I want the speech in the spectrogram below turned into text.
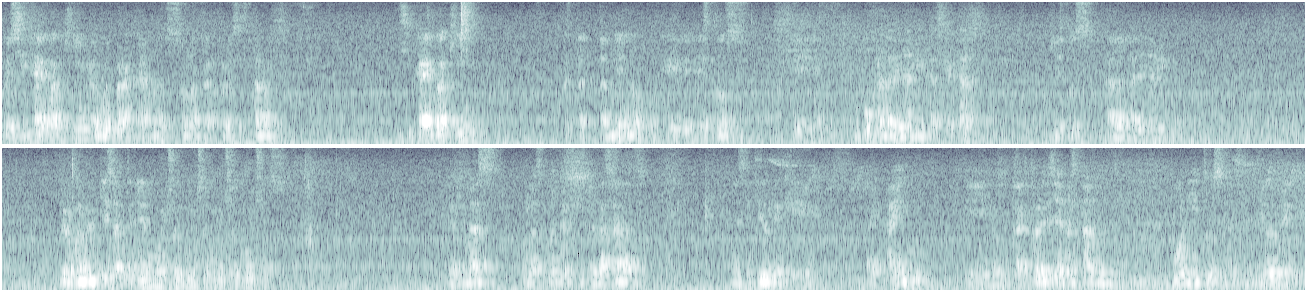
pues si caigo aquí me voy para acá, ¿no? Estos son atractores estables. Y si caigo aquí, pues ta- también, ¿no? Porque estos eh, empujan la dinámica hacia acá y estos jalan la dinámica. Pero cuando empieza a tener muchos, muchos, muchos, muchos, y además con las cuencas entrelazadas, en el sentido de que ahí- eh, los atractores ya no están bonitos en el sentido de que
